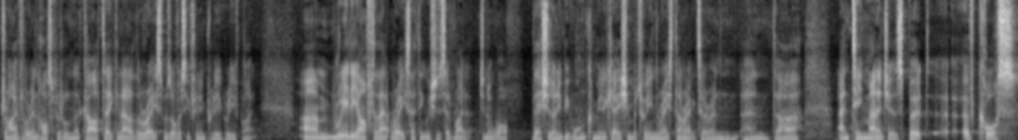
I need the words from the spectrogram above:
driver in hospital and a car taken out of the race and was obviously feeling pretty aggrieved by it. Um, really, after that race, I think we should have said, right, do you know what? there should only be one communication between the race director and and uh, and team managers. But uh, of course,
